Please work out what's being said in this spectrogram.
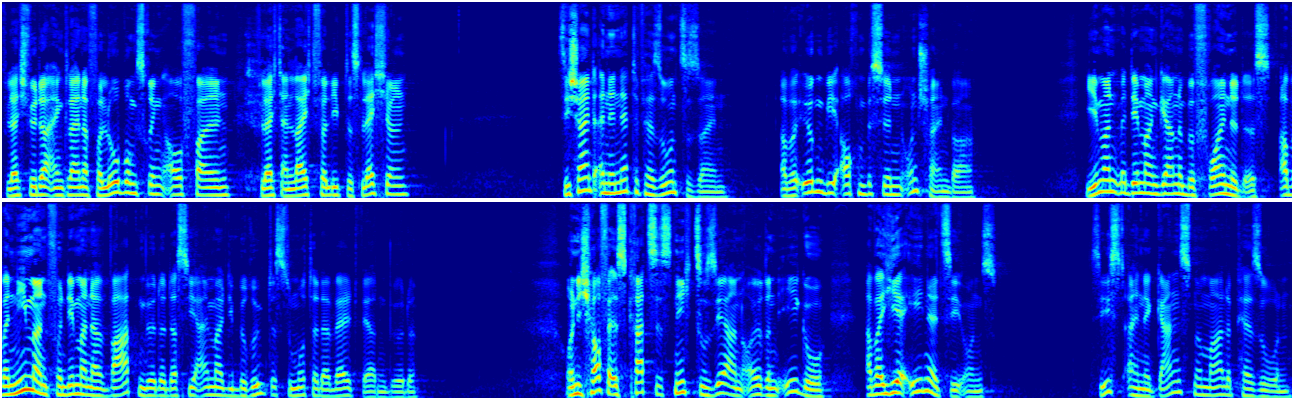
Vielleicht würde ein kleiner Verlobungsring auffallen, vielleicht ein leicht verliebtes Lächeln. Sie scheint eine nette Person zu sein, aber irgendwie auch ein bisschen unscheinbar. Jemand, mit dem man gerne befreundet ist, aber niemand, von dem man erwarten würde, dass sie einmal die berühmteste Mutter der Welt werden würde. Und ich hoffe, es kratzt jetzt nicht zu sehr an euren Ego, aber hier ähnelt sie uns. Sie ist eine ganz normale Person.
